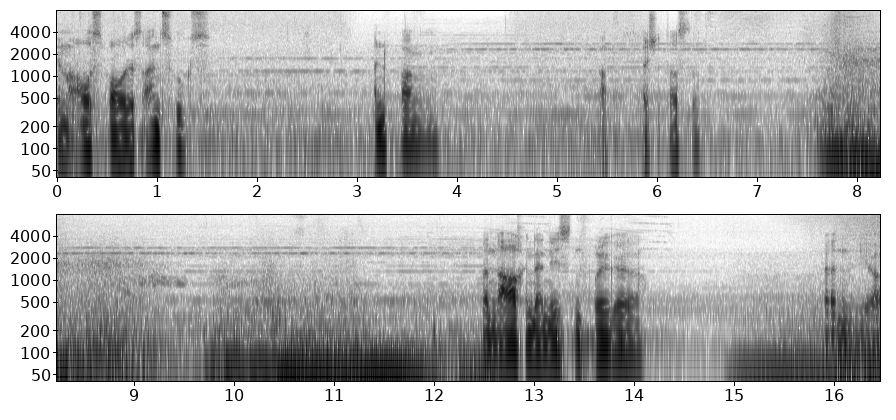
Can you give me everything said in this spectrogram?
im Ausbau des Anzugs anfangen. Ja, falsche Taste. Danach in der nächsten Folge werden wir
